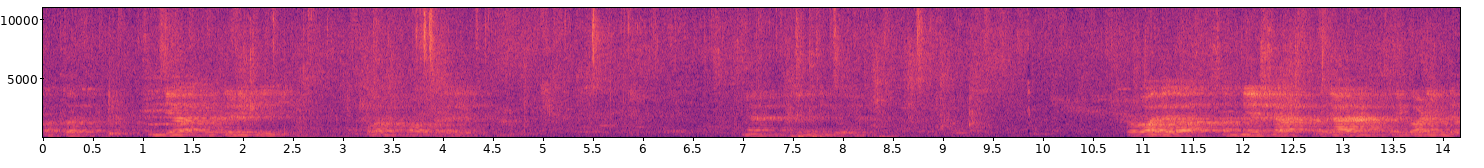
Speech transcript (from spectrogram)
ഖത്തർ ഇന്ത്യ ഫെഡറേഷനിൽ ഫോറം പ്രവർത്തകരെ ഞാൻ അഭിനന്ദിക്കുകയാണ് പ്രവാചക സന്ദേശ പ്രചാരണ പരിപാടിയുടെ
